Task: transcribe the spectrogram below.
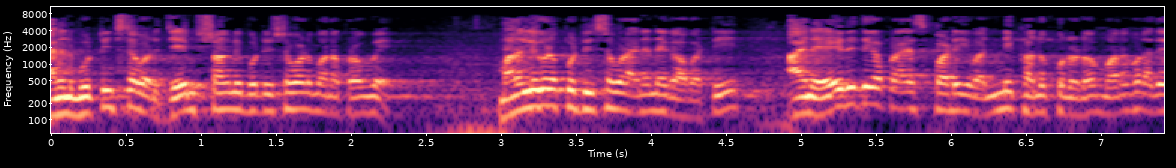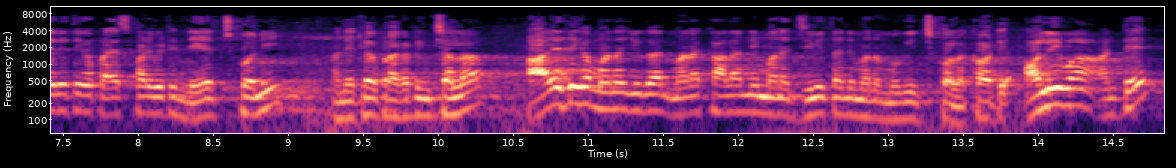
ఆయనను పుట్టించినవాడు జేమ్స్ స్ట్రాంగ్ని పుట్టించినవాడు మన ప్రభువే. మనల్ని కూడా పుట్టించినప్పుడు ఆయననే కాబట్టి ఆయన ఏ రీతిగా ప్రయాసపడి ఇవన్నీ కనుక్కున్నాడో మనం కూడా అదే రీతిగా ప్రయాసపడి వీటిని నేర్చుకొని అని ఎట్లా ప్రకటించాలా? ఆ రీతిగా మన యుగాన్ని మన కాలాన్ని మన జీవితాన్ని మనం ముగించుకోవాలి? కాబట్టి ఆలివా అంటే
